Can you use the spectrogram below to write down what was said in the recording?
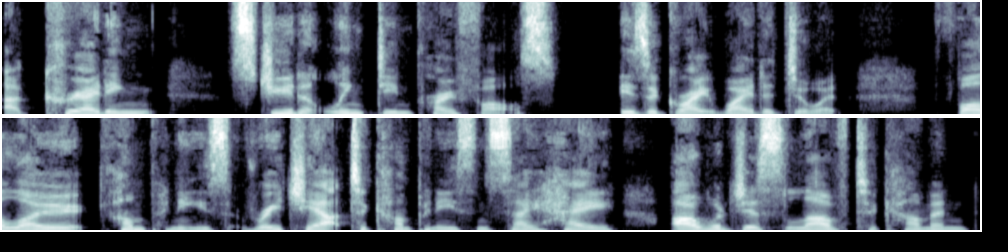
uh, creating student LinkedIn profiles is a great way to do it follow companies, reach out to companies and say, hey, I would just love to come and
